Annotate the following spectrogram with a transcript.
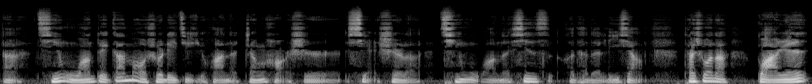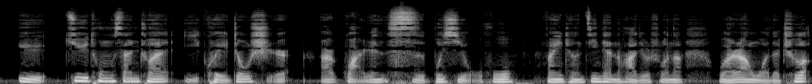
啊，秦武王对甘茂说这几句话呢，正好是显示了秦武王的心思和他的理想。他说呢，寡人欲居通三川以窥周史，而寡人死不朽乎？翻译成今天的话就是说呢，我要让我的车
